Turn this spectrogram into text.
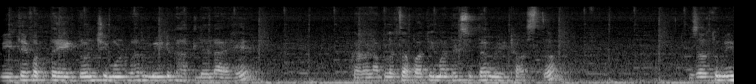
मी इथे फक्त एक दोन चिमूटभर मीठ घातलेलं आहे. कारण आपल्या चपातीमध्ये सुद्धा मीठ असतं. जर तुम्ही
